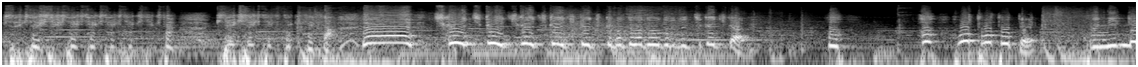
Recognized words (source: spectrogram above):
来た来た来た来た来た来た来た来た来た来た来た来た来たえー、近い近い近い近い近い近い待って待って待って近い近いあ、あ、待って待って待ってこれ人間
